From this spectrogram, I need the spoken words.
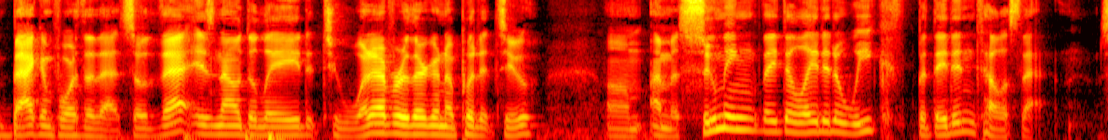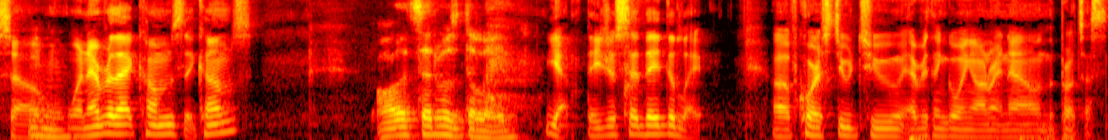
back and forth of that. So that is now delayed to whatever they're gonna put it to. Um, I'm assuming they delayed it a week, but they didn't tell us that. So whenever that comes, it comes. All it said was delayed. Yeah, they just said they delayed. Uh, of course, due to everything going on right now in the protests.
